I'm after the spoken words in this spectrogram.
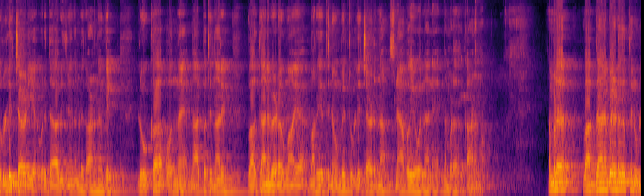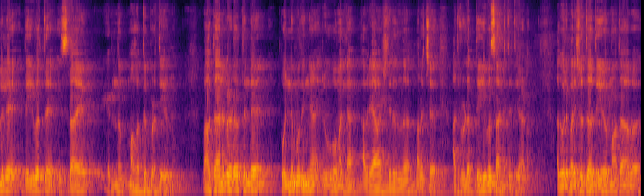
തുള്ളിച്ചാടിയ ഒരു ദാവിദിനെ നമ്മൾ കാണുന്നെങ്കിൽ ലൂക്ക ഒന്ന് നാൽപ്പത്തിനാലിൽ വാഗ്ദാന പേടകമായ മറിയത്തിന് മുമ്പിൽ തുള്ളിച്ചാടുന്ന സ്നാപകയോനാനെ നമ്മൾ കാണുന്നു. നമ്മൾ വാഗ്ദാന പേടകത്തിനുള്ളിലെ ദൈവത്തെ ഇസ്രായേൽ എന്നും മഹത്വപ്പെടുത്തിയിരുന്നു. വാഗ്ദാന പേടകത്തിന്റെ പൊന്നു പൊതിഞ്ഞ രൂപമല്ല അവരെ ആകർഷിച്ചിരുന്നത് മറിച്ച് അതിലുള്ള ദൈവ സാന്നിധ്യത്തെയാണ് അതുപോലെ പരിശുദ്ധ ദൈവമാതാവ്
